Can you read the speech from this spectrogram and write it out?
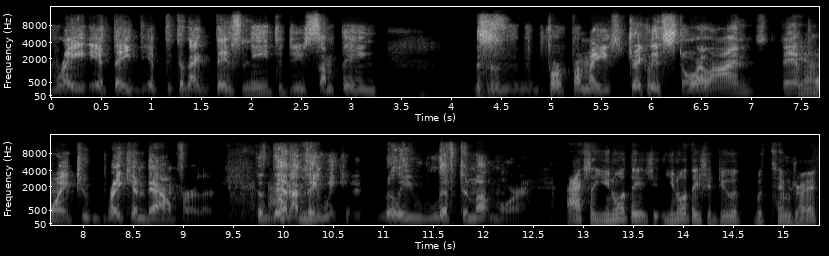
great if they, if because I, they just need to do something. This is for from a strictly storyline standpoint to break him down further, because then I think we could really lift him up more. Actually, you know what they should- you know what they should do with, with Tim Drake?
